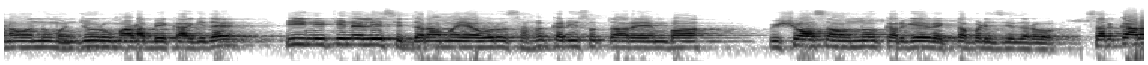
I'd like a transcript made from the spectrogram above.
ಹಣವನ್ನು ಮಂಜೂರು ಮಾಡಬೇಕಾಗಿದೆ. ಈ ನಿಟ್ಟಿನಲ್ಲಿ ಸಿದ್ದರಾಮಯ್ಯ ಅವರು ಸಹಕರಿಸುತ್ತಾರೆ ಎಂಬ ವಿಶ್ವಾಸವನ್ನು ಖರ್ಗೆ ವ್ಯಕ್ತಪಡಿಸಿದರು. ಸರ್ಕಾರ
